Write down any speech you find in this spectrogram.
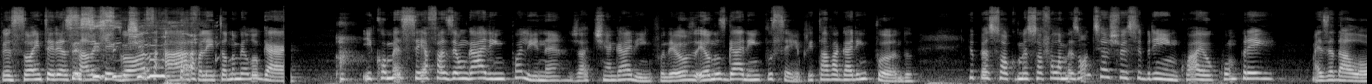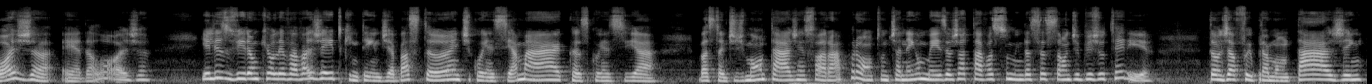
Pessoa interessada que gosta. Ah, falei, tô no meu lugar. E comecei a fazer um garimpo ali, né? Já tinha garimpo, né? Eu, eu nos garimpos sempre, e tava garimpando. E o pessoal começou a falar, mas onde você achou esse brinco? Ah, eu comprei. Mas é da loja? É da loja. E eles viram que eu levava jeito, que entendia bastante, conhecia marcas, conhecia bastante de montagem. Eles falaram: ah, pronto, não tinha nem um mês, eu já estava assumindo a sessão de bijuteria. Então já fui para montagem,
